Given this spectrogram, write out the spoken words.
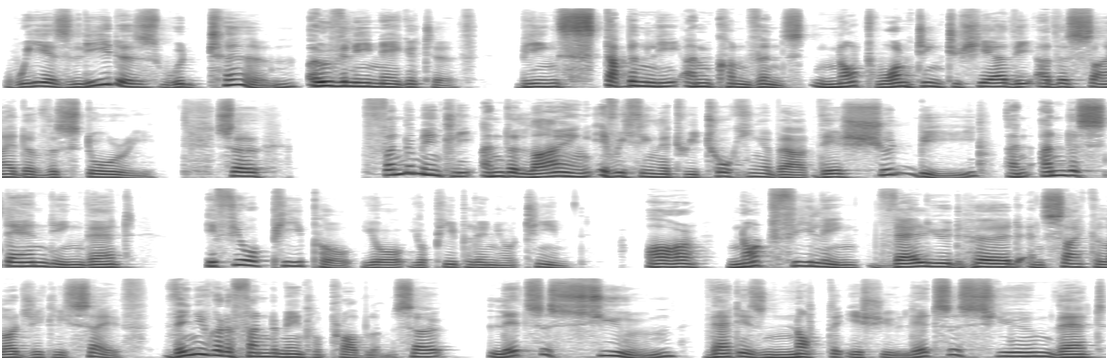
we as leaders would term overly negative, being stubbornly unconvinced, not wanting to hear the other side of the story. So, fundamentally underlying everything that we're talking about, there should be an understanding that if your people, your, your people in your team, are not feeling valued, heard, and psychologically safe, then you've got a fundamental problem. So let's assume that is not the issue. Let's assume that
